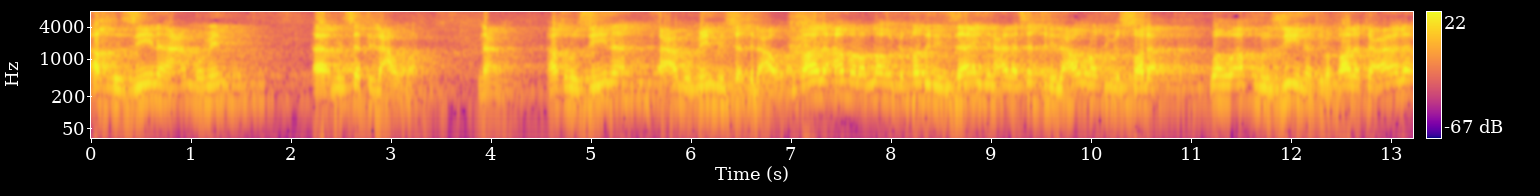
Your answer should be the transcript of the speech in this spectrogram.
أخذ الزينة أعم من؟ آه من ستر العورة. نعم. أخذ الزينة أعم من؟ من ستر العورة. قال أمر الله بقدر زائد على ستر العورة في الصلاة وهو أخذ الزينة. فقال تعالى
